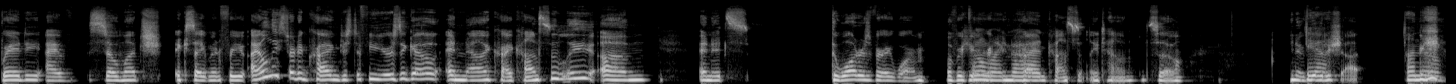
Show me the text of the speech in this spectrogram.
Brandi, I have so much excitement for you. I only started crying just a few years ago and now I cry constantly. Um and it's the water's very warm over here Oh my in God. constantly town. So you know, give Yeah. it a shot. I know.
